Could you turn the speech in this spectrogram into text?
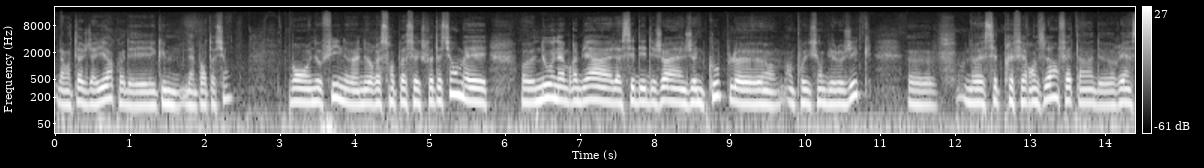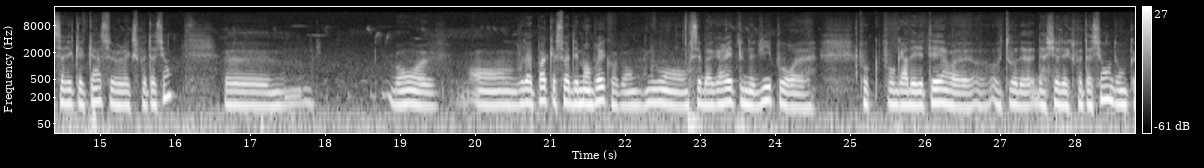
davantage d'ailleurs, des légumes d'importation. Bon, nos filles ne, resteront pas sur l'exploitation, mais euh, nous, on aimerait bien la céder déjà à un jeune couple euh, en, production biologique. Euh, on aurait cette préférence-là, en fait, hein, de réinstaller quelqu'un sur l'exploitation. bon, on ne voudrait pas qu'elle soit démembrée. Nous, on, s'est bagarré toute notre vie pour, pour, garder les terres autour d'un chef d'exploitation. Donc,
